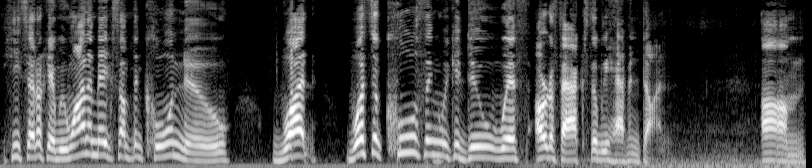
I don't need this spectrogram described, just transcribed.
he said, okay, we want to make something cool and new. What what's a cool thing we could do with artifacts that we haven't done? Um,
